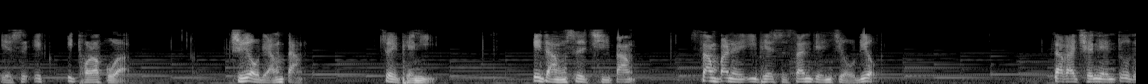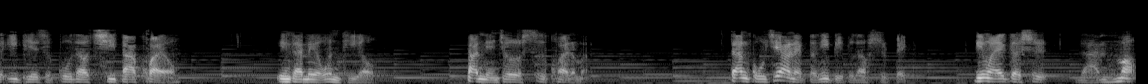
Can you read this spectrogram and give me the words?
也是一一头拉股啊，只有两档最便宜，一档是頎邦，上半年 EPS 三点九六。大概全年度的 EPS 估到七八块哦，应该没有问题哦。半年就四块了嘛。但股价呢，本益比不到十倍。另外一个是蓝茂，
